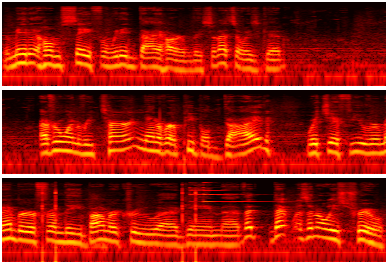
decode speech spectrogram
We made it home safe and we didn't die horribly, so that's always good. Everyone returned. None of our people died which if you remember from the Bomber Crew uh, game, uh, that, that wasn't always true.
